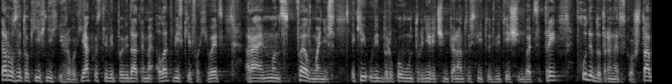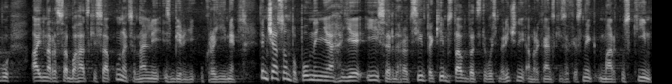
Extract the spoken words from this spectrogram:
та розвиток їхніх ігрових якостей відповідатиме латвійський фахівець Раймонс Фелдманіш, який у відбірковому турнірі чемпіонату світу 2023 входив до тренерського штабу Айнарса Багацкіса у національній збірній України. Тим часом поповнення є і серед гравців. Таким став 28-річний американський захисник Маркус Кін.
